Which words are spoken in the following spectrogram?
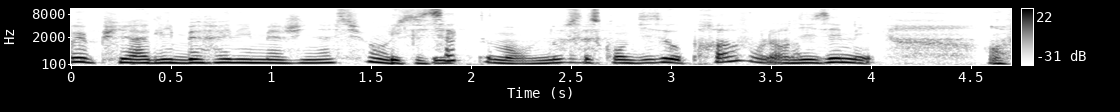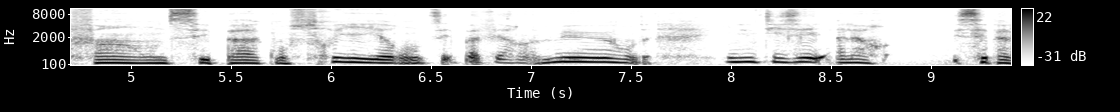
Oui, puis à libérer l'imagination aussi. Exactement. Nous, c'est ce qu'on disait aux profs. On leur disait, mais enfin, on ne sait pas construire, on ne sait pas faire un mur. Ils nous disaient, alors, c'est pas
